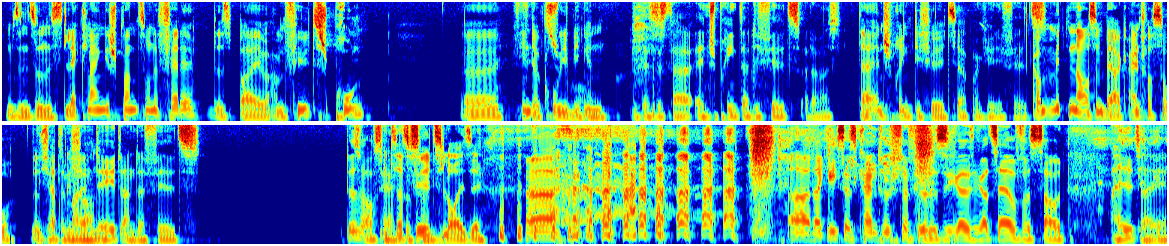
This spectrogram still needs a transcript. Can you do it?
Haben sie so eine Slackline gespannt, so eine fette. Das ist bei, am Filzsprung äh, hinter Gruibingen. Ist da, entspringt da die Filz oder was? Da entspringt die Filz, ja. Okay, die Filz. Kommt mitten aus dem Berg, einfach so. Das ich hatte mal ein abgefahren. Date an der Filz. Das war auch sehr Jetzt hast interessant. Filzläuse. Ah, da kriegst du jetzt keinen Tusch dafür. Das ist gerade selber versaut. Alter, ey.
